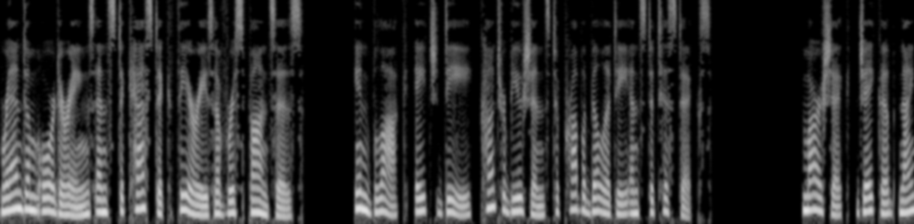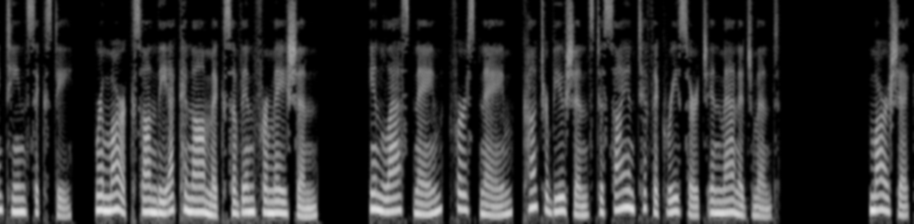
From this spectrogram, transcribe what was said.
Random Orderings and Stochastic Theories of Responses. In Block, H.D., Contributions to Probability and Statistics. Marschak, Jacob 1960. Remarks on the Economics of Information. In Last Name, First Name, Contributions to Scientific Research in Management. Marschak,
